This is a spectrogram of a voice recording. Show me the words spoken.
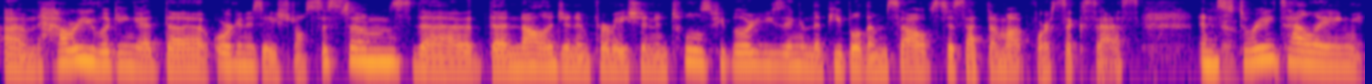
Um, how are you looking at the organizational systems the the knowledge and information and tools people are using and the people themselves to set them up for success? And yeah. storytelling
